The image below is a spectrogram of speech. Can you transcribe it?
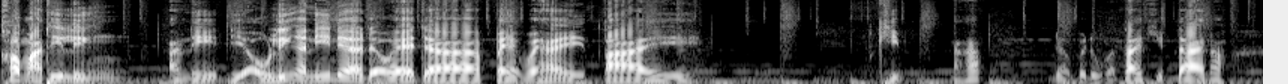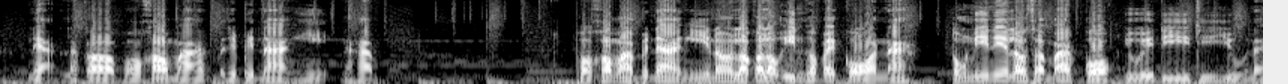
เข้ามาที่ลิงก์อันนี้เดี๋ยวลิงก์อันนี้เนี่ยเดี๋ยวแอดจะแปะไว้ให้ใต้คลิปนะครับเดี๋ยวไปดูกันใต้คลิปได้เนาะเนี่ยแล้วก็พอเข้ามามันจะเป็นหน้าอย่างนี้นะครับ พอเข้ามาเป็นหน้าอย่างนี้เนาะเราก็ล็อกอินเข้าไปก่อนนะ ตรงนี้เนี่ยเราสามารถกรอก UID ที่อยู่ใน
